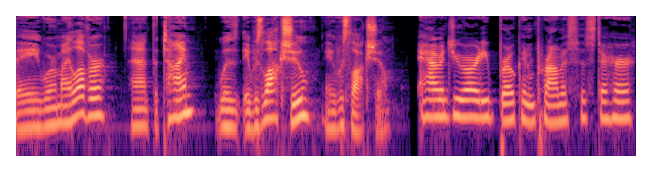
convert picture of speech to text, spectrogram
they were my lover at the time. Was It was Lakshu. It was Lakshu. Haven't you already broken promises to her?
